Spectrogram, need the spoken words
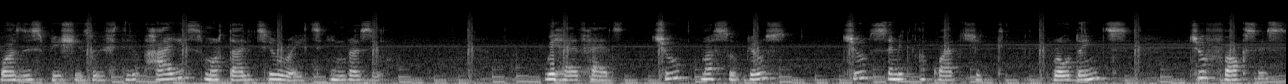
was the species with the highest mortality rate in Brazil. We have had two marsupials, two semi-aquatic rodents, two foxes,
